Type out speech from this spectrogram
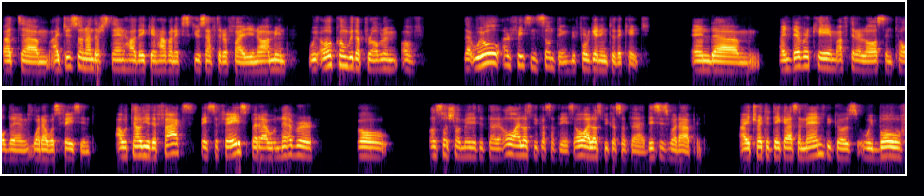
but um, I just don't understand how they can have an excuse after a fight. You know, I mean, we all come with a problem of that we all are facing something before getting to the cage. And um, I never came after a loss and told them what I was facing. I would tell you the facts face to face, but I will never go on social media to tell them, oh, I lost because of this. Oh, I lost because of that. This is what happened. I tried to take it as a man because we both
